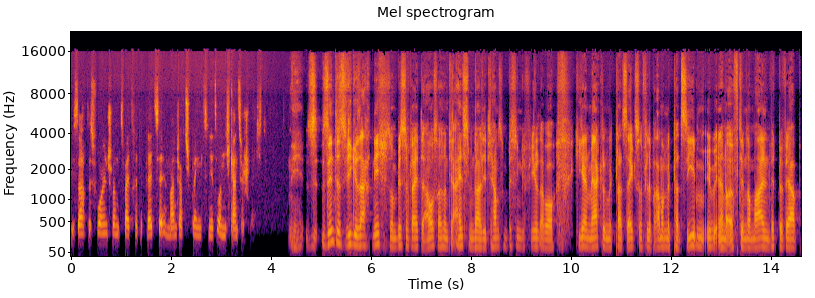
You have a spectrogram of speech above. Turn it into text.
ich sagte es vorhin schon, zwei dritte Plätze im Mannschaftsspringen sind jetzt auch nicht ganz so schlecht. Nee, sind es wie gesagt nicht. So ein bisschen vielleicht der Ausreißer und die Einzelmedaille, die haben so ein bisschen gefehlt, aber auch Kian Merkel mit Platz 6 und Philipp Ramon mit Platz 7 auf dem normalen Wettbewerb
